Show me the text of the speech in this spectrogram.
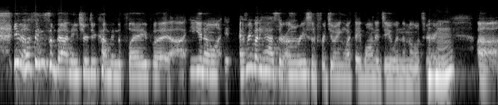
you know, things of that nature do come into play. But, uh, you know, everybody has their own reason for doing what they want to do in the military. Mm-hmm. Uh,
